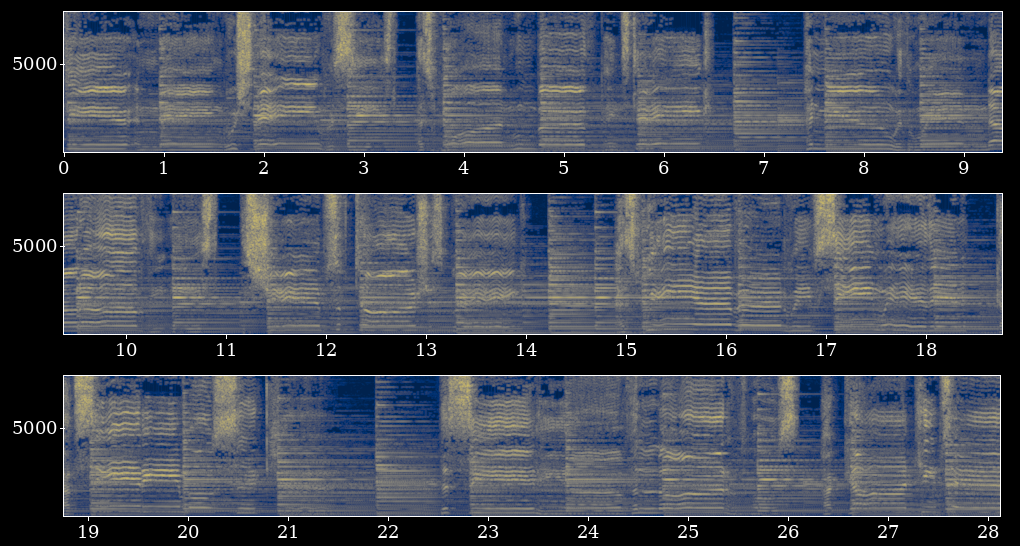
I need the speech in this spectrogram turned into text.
fear and anguish they were seized, as one whom birth pains take. And you with wind out of the east, the ships of Tarshish break. As we have heard, we've seen within God's city most secure. The city of the Lord of hosts, our God keeps evermore.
